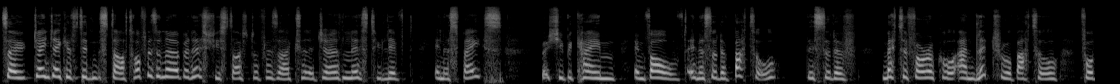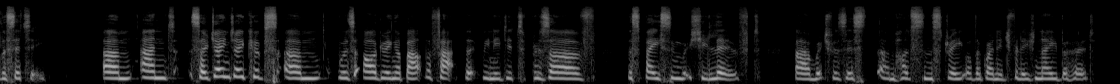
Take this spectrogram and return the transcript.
So Jane Jacobs didn't start off as an urbanist. She started off as like a journalist who lived in a space, but she became involved in a sort of battle, this sort of metaphorical and literal battle for the city. Um, and so Jane Jacobs um, was arguing about the fact that we needed to preserve the space in which she lived um, which was this um, Hudson Street or the Greenwich Village neighbourhood.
